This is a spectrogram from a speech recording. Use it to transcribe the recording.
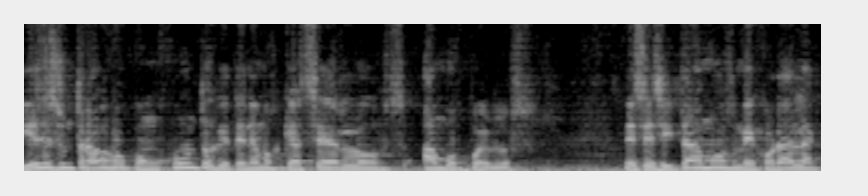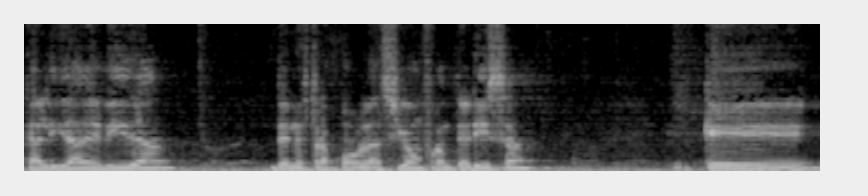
y ese es un trabajo conjunto que tenemos que hacerlo ambos pueblos. Necesitamos mejorar la calidad de vida de nuestra población fronteriza que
